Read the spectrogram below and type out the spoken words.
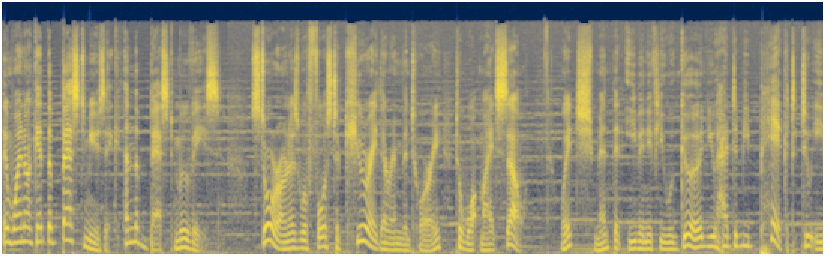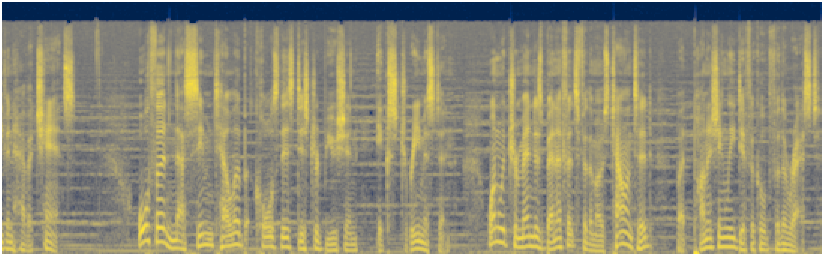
then why not get the best music and the best movies? Store owners were forced to curate their inventory to what might sell, which meant that even if you were good, you had to be picked to even have a chance. Author Nassim Taleb calls this distribution extremistan, one with tremendous benefits for the most talented, but punishingly difficult for the rest.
